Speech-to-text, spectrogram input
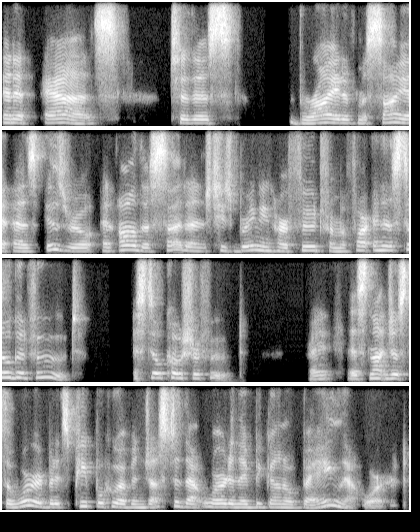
and it adds to this bride of Messiah as Israel. And all of a sudden, she's bringing her food from afar, and it's still good food. It's still kosher food, right? It's not just the word, but it's people who have ingested that word and they've begun obeying that word.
